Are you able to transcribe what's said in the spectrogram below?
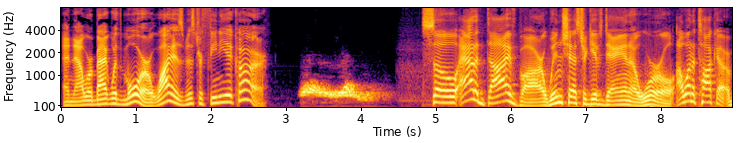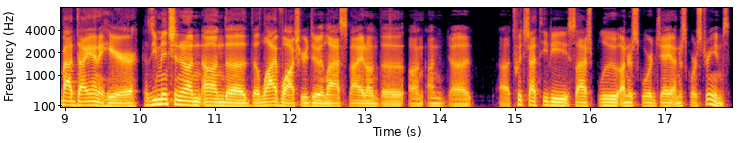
And now we're back with more. Why is Mr. Feeny a car? So at a dive bar, Winchester gives Diana a whirl. I want to talk about Diana here because you mentioned it on, on the, the live watch you were doing last night on the on on uh, uh, twitch.tv slash blue underscore j underscore streams.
